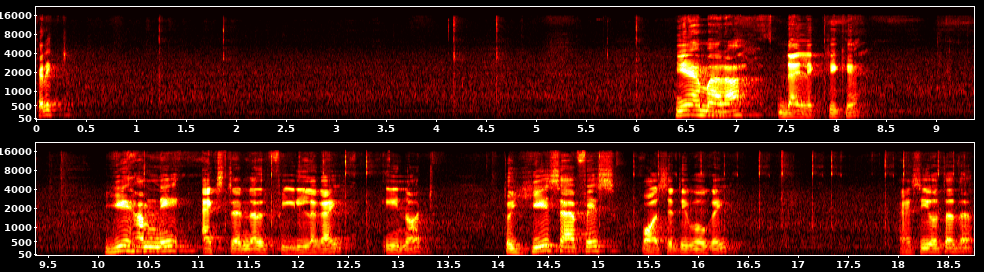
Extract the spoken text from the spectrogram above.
correct ये हमारा डायलैक्ट्रिक है। ये हमने एक्सटर्नल फ़ील्ड लगाई ई नॉट तो ये सरफेस पॉजिटिव हो गई। ऐसे ही होता था।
